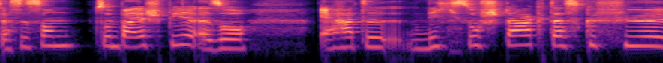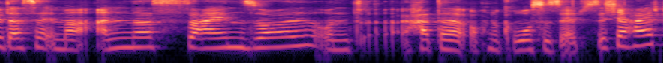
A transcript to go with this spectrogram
Das ist so ein, so Beispiel. Also er hatte nicht so stark das Gefühl, dass er immer anders sein soll und hatte auch eine große Selbstsicherheit.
